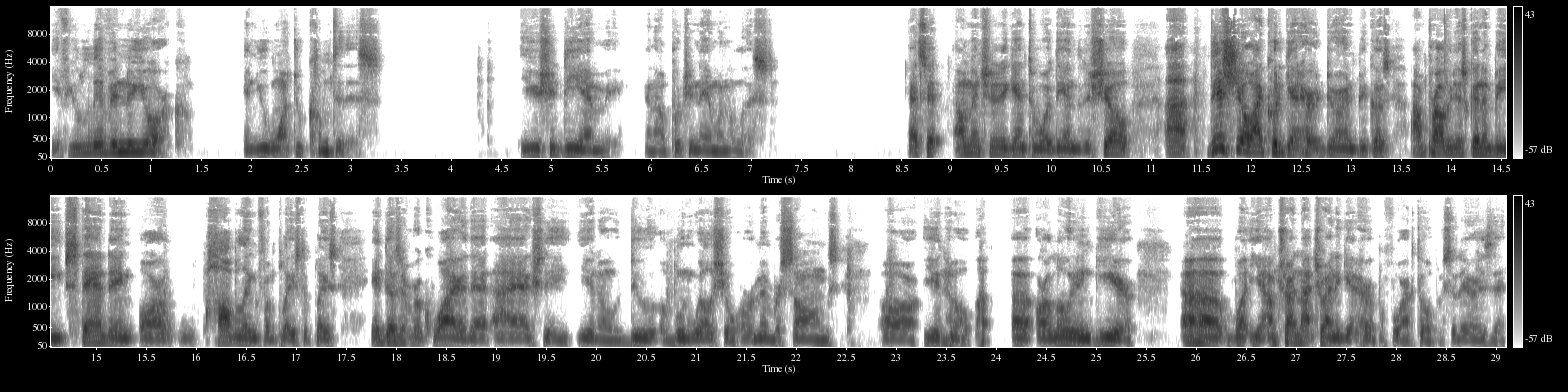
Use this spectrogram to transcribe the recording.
If you live in New York and you want to come to this, you should DM me and I'll put your name on the list. That's it. I'll mention it again toward the end of the show. Uh, this show I could get hurt during because I'm probably just going to be standing or hobbling from place to place. It doesn't require that I actually, you know, do a Boone Well show or remember songs or, you know, uh, or load in gear. Uh, but yeah, I'm trying not trying to get hurt before October. So there is that.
